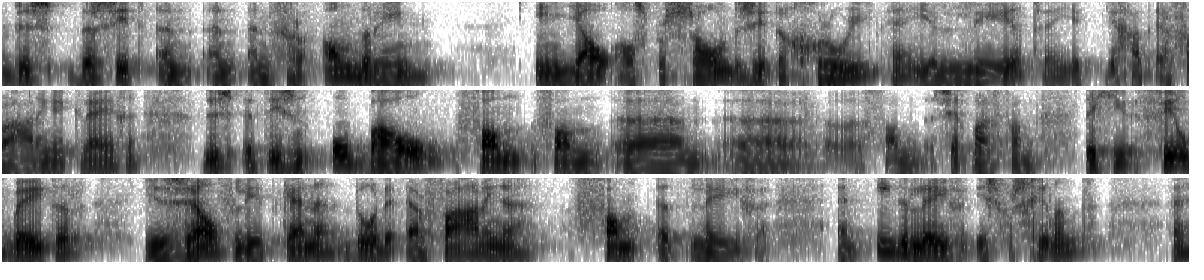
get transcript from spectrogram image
Dus er zit een, een, een verandering in jou als persoon. Er zit een groei. Je leert, hè? Je, je gaat ervaringen krijgen. Dus het is een opbouw van, van, uh, uh, van, zeg maar, van dat je veel beter jezelf leert kennen door de ervaringen van het leven. En ieder leven is verschillend. Hè?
